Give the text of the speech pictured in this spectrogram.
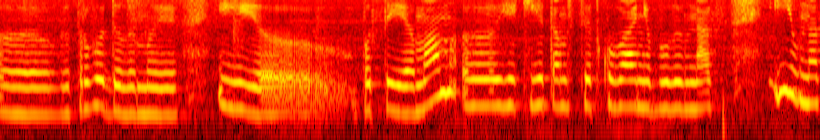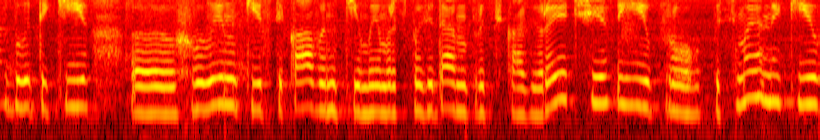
Е, Проводили ми і е, по темам, е, які там святкування були в нас. І в нас були такі хвилинки, цікавинки. Ми їм розповідаємо про цікаві речі, і про письменників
